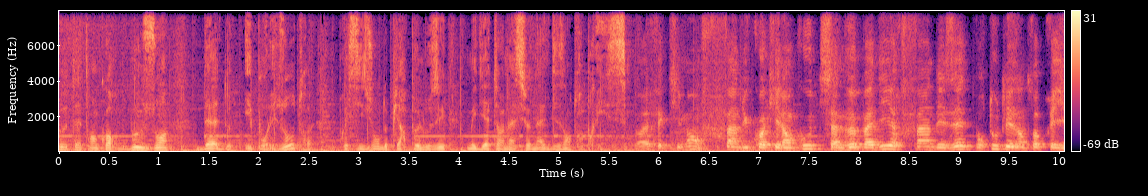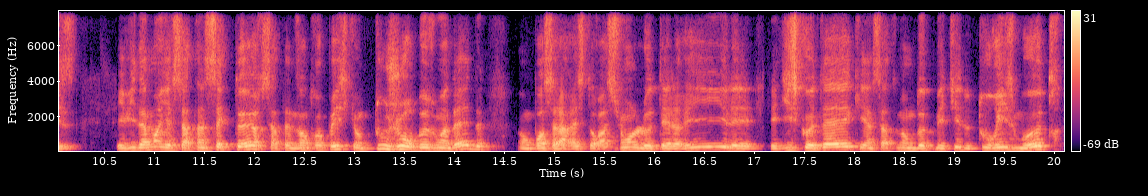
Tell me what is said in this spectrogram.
peut-être encore besoin d'aide et pour les autres? Précision de Pierre Pelouzet, médiateur national des entreprises. effectivement, fin du quoi qu'il en coûte, ça ne veut pas dire fin des aides pour toutes les entreprises. Évidemment, il y a certains secteurs, certaines entreprises qui ont toujours besoin d'aide. On pense à la restauration, l'hôtellerie, les, discothèques et un certain nombre d'autres métiers de tourisme ou autres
